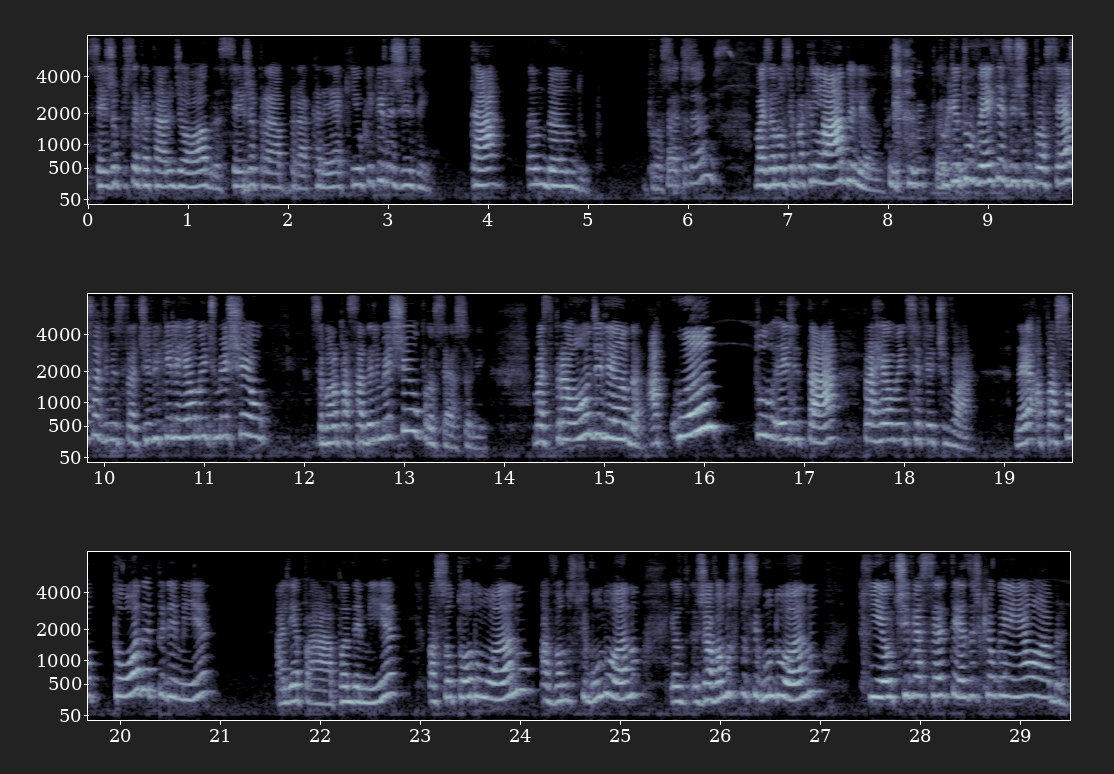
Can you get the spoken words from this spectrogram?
seja para o secretário de obras, seja para a CREA aqui, o que, que eles dizem? Tá andando o processo. Mas eu não sei para que lado ele anda. Porque tu vê que existe um processo administrativo e que ele realmente mexeu. Semana passada ele mexeu o processo ali. Mas para onde ele anda? A quanto ele tá para realmente se efetivar? Né? Passou toda a epidemia, ali a, a pandemia, Passou todo um ano, ah, vamos segundo ano, eu, já vamos pro segundo ano que eu tive a certeza de que eu ganhei a obra.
